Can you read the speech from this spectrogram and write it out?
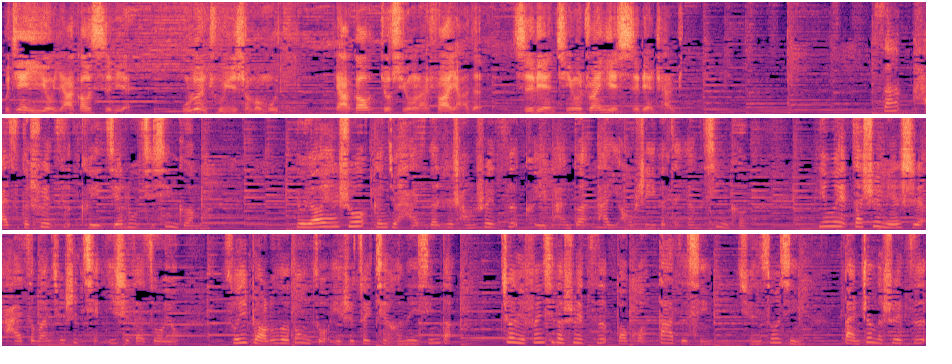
不建议用牙膏洗脸。无论出于什么目的，牙膏就是用来刷牙的，洗脸请用专业洗脸产品。三，孩子的睡姿可以揭露其性格吗？有谣言说，根据孩子的日常睡姿，可以判断他以后是一个怎样的性格。因为在睡眠时，孩子完全是潜意识在作用，所以表露的动作也是最切合内心的。这里分析的睡姿包括大字型、蜷缩型、板正的睡姿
